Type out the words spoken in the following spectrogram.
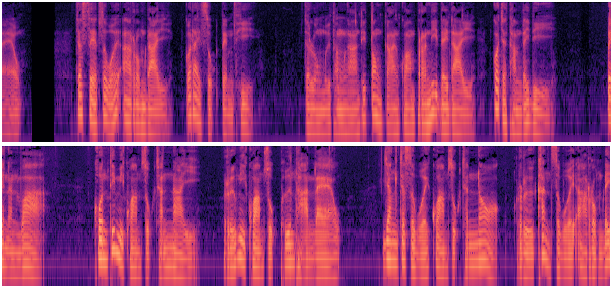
แล้ว จะเสพเสวยอารมณ์ใดก็ได้สุขเต็มที่ จะลงมือทำงานที่ต้องการความประณีตใด ๆ ก็จะทำได้ดี เป็นอันว่า คนที่มีความสุขชั้นใน หรือมีความสุขพื้นฐานแล้ว ยังจะเสวยความสุขชั้นนอก หรือขั้นเสวยอารมณ์ได้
